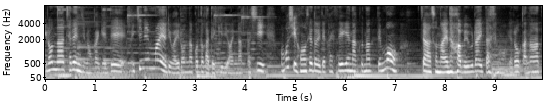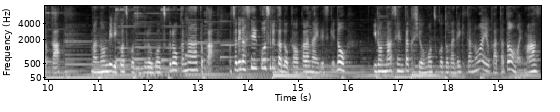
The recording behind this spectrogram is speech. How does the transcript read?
いろんなチャレンジのおかげで1年前よりはいろんなことができるようになったしもし本セドリで稼げなくなってもじゃあその間はウェブライターでもやろうかなとか、まあのんびりコツコツブログを作ろうかなとかそれが成功するかどうかわからないですけどいろんな選択肢を持つことができたのは良かったと思います。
